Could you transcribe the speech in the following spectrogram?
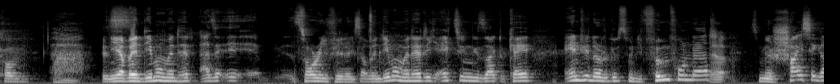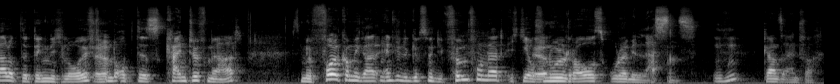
Komm. ist- Nee, aber in dem Moment hätte, also, äh, äh, sorry Felix, aber in dem Moment hätte ich echt zu ihm gesagt, okay, entweder du gibst mir die 500, Ja. ist mir scheißegal, ob das Ding nicht läuft Ja. und ob das keinen TÜV mehr hat. Ist mir vollkommen egal, entweder du gibst mir die 500, ich gehe auf Ja. Null raus oder wir lassen's. Ganz einfach.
